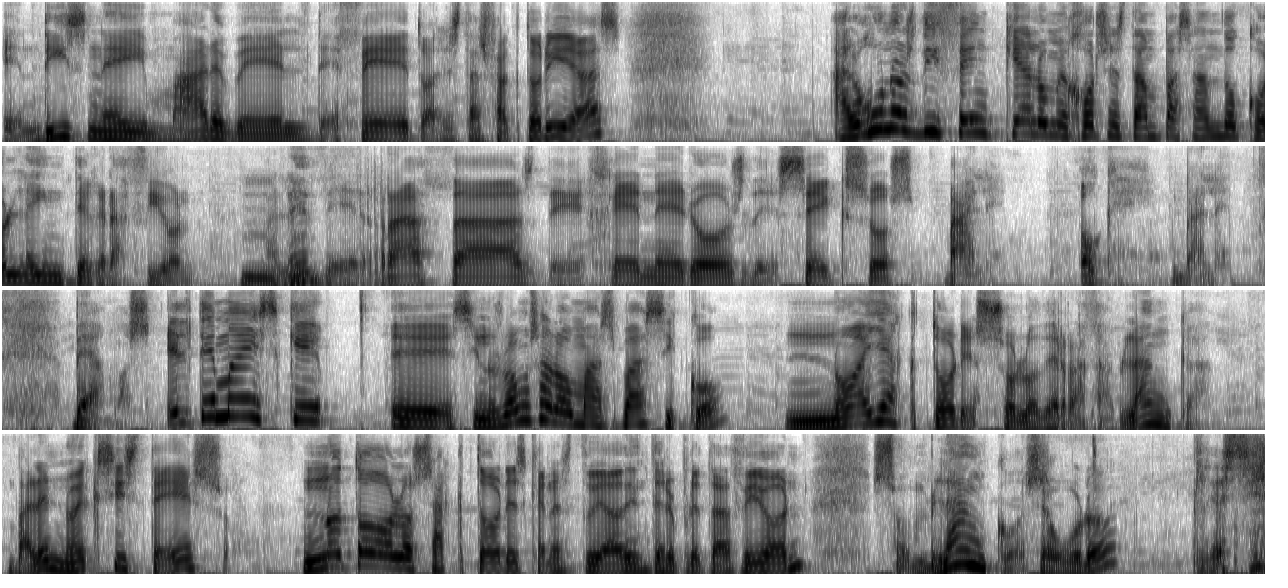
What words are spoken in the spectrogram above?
en Disney, Marvel, DC, todas estas factorías, algunos dicen que a lo mejor se están pasando con la integración, ¿vale? De razas, de géneros, de sexos. Vale, ok, vale. Veamos. El tema es que, eh, si nos vamos a lo más básico, no hay actores solo de raza blanca, ¿vale? No existe eso. No todos los actores que han estudiado interpretación son blancos. ¿Seguro? Sí,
